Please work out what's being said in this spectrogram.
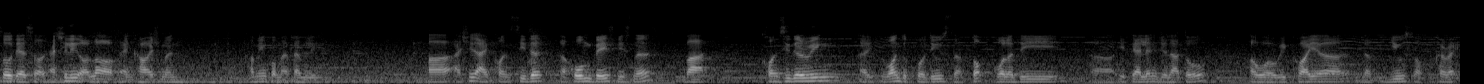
So there's actually a lot of encouragement coming from my family. Uh, actually, I considered a home-based business, but considering uh, if you want to produce the top quality uh, Italian gelato, I will require the use of correct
